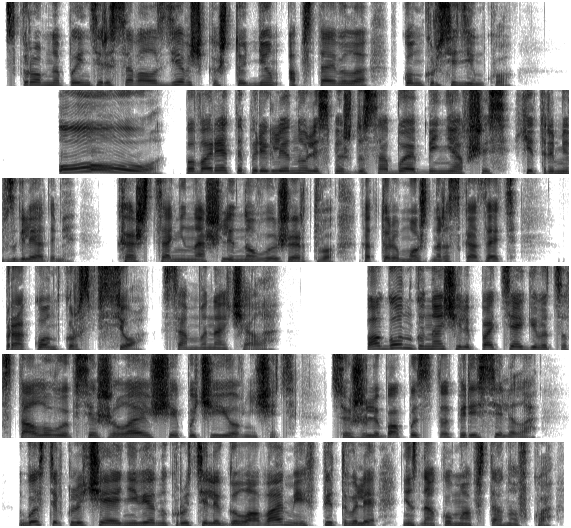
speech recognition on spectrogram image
Скромно поинтересовалась девочка, что днем обставила в конкурсе Димку. «О!» — поварята переглянулись между собой, обменявшись хитрыми взглядами. Кажется, они нашли новую жертву, которой можно рассказать про конкурс все с самого начала. По гонгу начали подтягиваться в столовую все желающие почаевничать. Все же любопытство переселило. Гости, включая Невену, крутили головами и впитывали незнакомую обстановку —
